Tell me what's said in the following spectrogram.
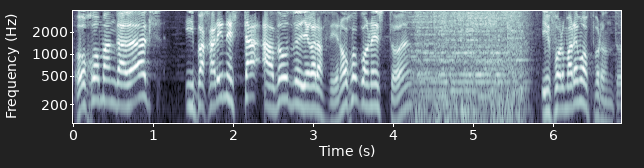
Ojo Mangadax y Pajarín está a 2 de llegar a 100. Ojo con esto, ¿eh? Informaremos pronto.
